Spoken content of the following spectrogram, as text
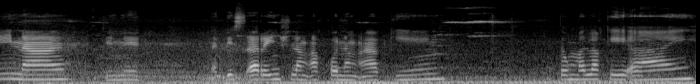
na nag-disarrange lang ako ng aking itong malaki ay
